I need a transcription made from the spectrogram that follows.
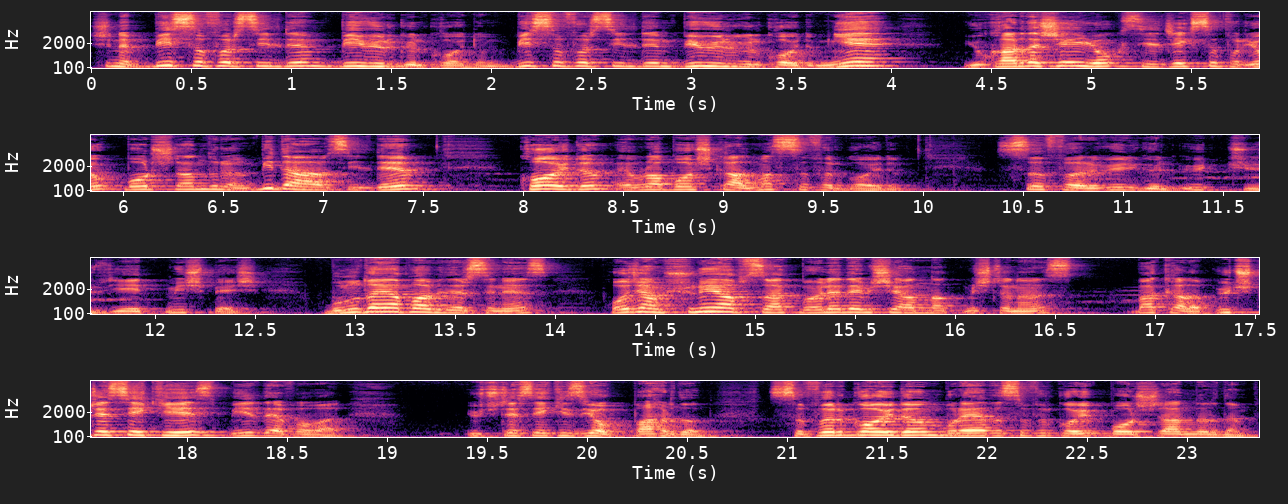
Şimdi bir sıfır sildim bir virgül koydum. Bir sıfır sildim bir virgül koydum. Niye? Yukarıda şey yok silecek sıfır yok borçlandırıyorum. Bir daha sildim koydum. E boş kalmaz sıfır koydum. 0,375. Bunu da yapabilirsiniz. Hocam şunu yapsak böyle de bir şey anlatmıştınız. Bakalım 3'te 8 bir defa var. 3'te 8 yok pardon. 0 koydum buraya da 0 koyup borçlandırdım.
